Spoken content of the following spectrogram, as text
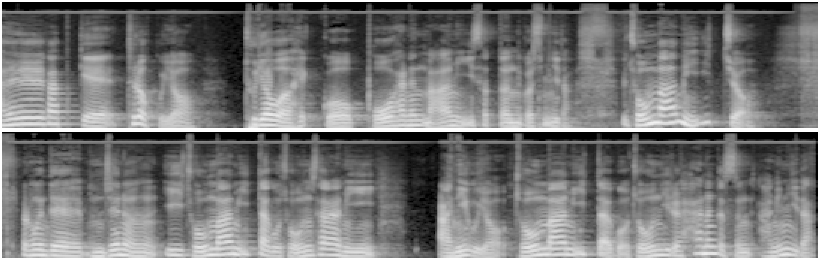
달갑게 들었고요. 두려워했고 보호하는 마음이 있었던 것입니다. 좋은 마음이 있죠. 여러분 근데 문제는 이 좋은 마음이 있다고 좋은 사람이 아니고요. 좋은 마음이 있다고 좋은 일을 하는 것은 아닙니다.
